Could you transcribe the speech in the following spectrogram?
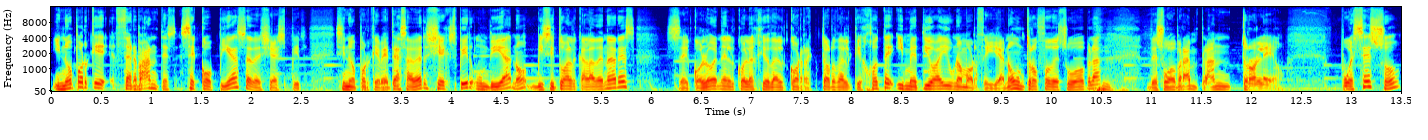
Y no porque Cervantes se copiase de Shakespeare, sino porque vete a saber, Shakespeare un día ¿no? visitó Alcalá de Henares, se coló en el colegio del corrector del Quijote y metió ahí una morcilla, ¿no? un trozo de su obra, de su obra en plan troleo. Pues eso,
